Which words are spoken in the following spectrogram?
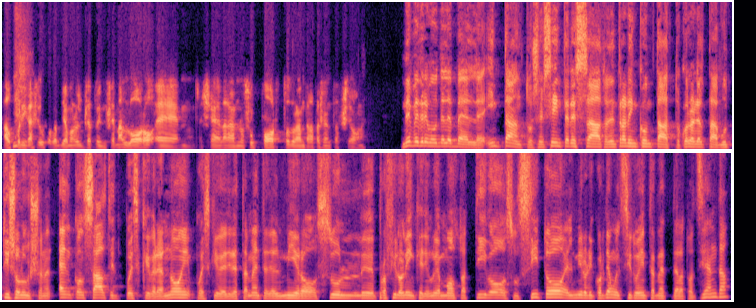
alcuni casi d'uso che abbiamo realizzato insieme a loro e ce ne daranno supporto durante la presentazione presentazione. Ne vedremo delle belle. Intanto, se sei interessato ad entrare in contatto con la realtà VT Solution and Consulting, puoi scrivere a noi, puoi scrivere direttamente del Miro sul profilo LinkedIn, lui è molto attivo sul sito. El Miro, ricordiamo il sito internet della tua azienda?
